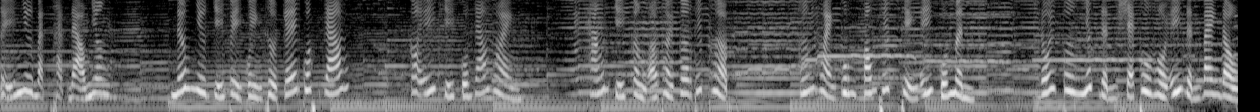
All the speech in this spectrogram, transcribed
Tỷ như Bạch Thạch Đạo Nhân. Nếu như chỉ vì quyền thừa kế quốc giáo, Có ý chỉ của giáo hoàng, Hắn chỉ cần ở thời cơ thích hợp hướng hoàng cung phóng thiết thiện ý của mình. Đối phương nhất định sẽ thu hồi ý định ban đầu.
